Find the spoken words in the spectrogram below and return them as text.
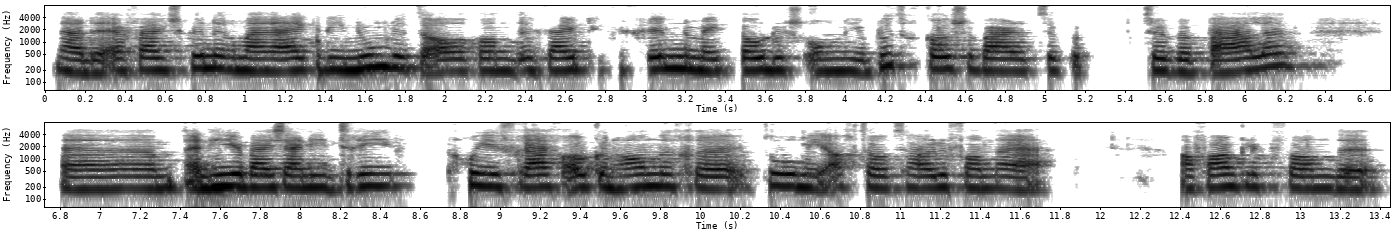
Nou, de ervaringskundige Marijke die noemde het al, van er zijn verschillende methodes om je bloedglucosewaarde te, te bepalen. Um, en hierbij zijn die drie goede vraag, ook een handige tool om je achterhoofd te houden van, nou ja, afhankelijk van de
